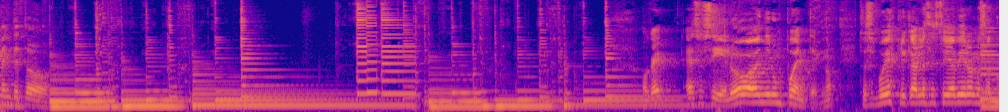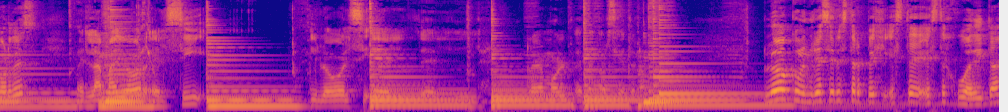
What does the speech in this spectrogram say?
Prácticamente todo. Ok, eso sí, luego va a venir un puente, ¿no? Entonces voy a explicarles esto, ya vieron los acordes, el La mayor, el Si y luego el Si, el re bemol menor 7, ¿no? Luego que vendría a ser este, este, este jugadita.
